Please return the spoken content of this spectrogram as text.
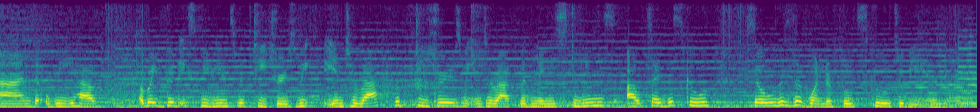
and we have a very good experience with teachers. We interact with teachers, we interact with many students outside the school. So this is a wonderful school to be in.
